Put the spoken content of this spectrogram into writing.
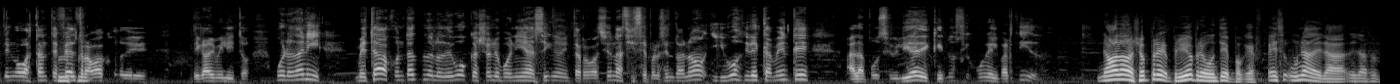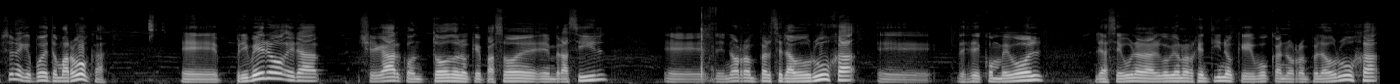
tengo bastante fe al trabajo de, de Gaby Milito. Bueno, Dani, me estabas contando lo de Boca, yo le ponía signo de interrogación a si se presenta o no, y vos directamente a la posibilidad de que no se juegue el partido. No, no, yo primero pregunté, porque es una de, las opciones que puede tomar Boca. Eh, primero era llegar con todo lo que pasó en, Brasil, eh, de no romperse la burbuja. Eh, desde Conmebol le aseguran al gobierno argentino que Boca no rompe la burbuja.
